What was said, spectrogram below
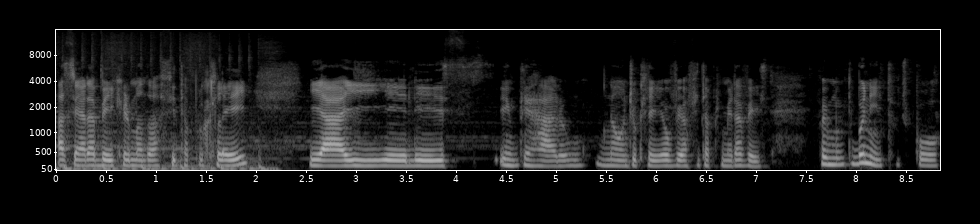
A senhora Baker mandou a fita pro Clay. E aí eles enterraram onde o Clay ouviu a fita a primeira vez. Foi muito bonito, tipo,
